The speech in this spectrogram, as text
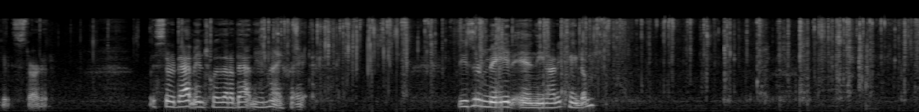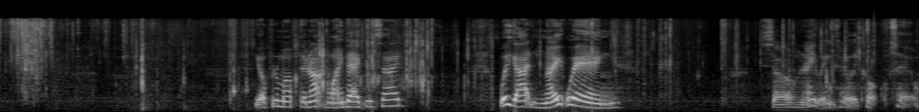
Get started. This sort of Batman toy without a Batman knife, right? These are made in the United Kingdom. You open them up, they're not blind bagged inside. We got Nightwing. So Nightwing's really cool too.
